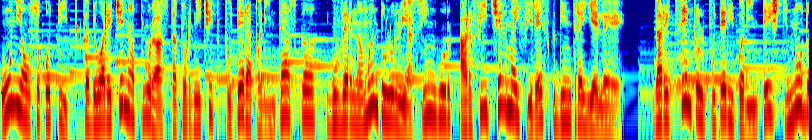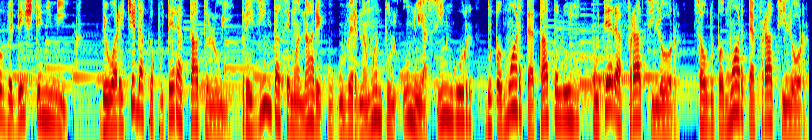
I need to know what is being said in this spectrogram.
Unii au socotit că deoarece natura a statornicit puterea părintească, guvernământul unuia singur ar fi cel mai firesc dintre ele. Dar exemplul puterii părintești nu dovedește nimic, deoarece dacă puterea tatălui prezintă asemănare cu guvernământul unuia singur, după moartea tatălui, puterea fraților sau după moartea fraților,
